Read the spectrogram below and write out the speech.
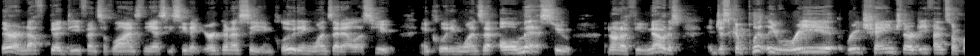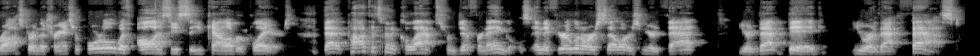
there are enough good defensive lines in the SEC that you're going to see, including ones at LSU, including ones at Ole Miss, who I don't know if you noticed, just completely re rechange their defensive roster in the transfer portal with all SEC caliber players. That pocket's going to collapse from different angles. And if you're LaNorris Sellers and you're that you're that big, you are that fast,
